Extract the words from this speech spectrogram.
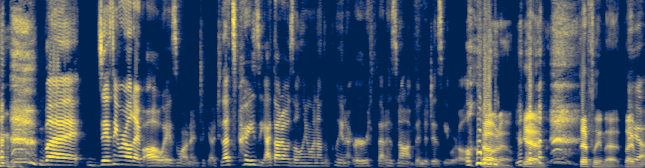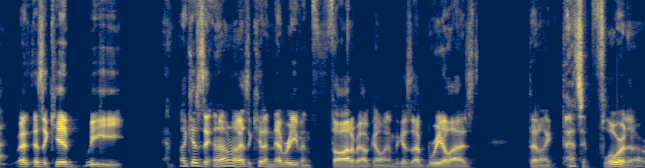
but Disney World, I've always wanted to go to. That's crazy. I thought I was the only one on the planet Earth that has not been to Disney World. oh no, yeah, definitely not. Like Yeah. as a kid, we I guess I don't know. As a kid, I never even thought about going because I realized that like that's in Florida or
